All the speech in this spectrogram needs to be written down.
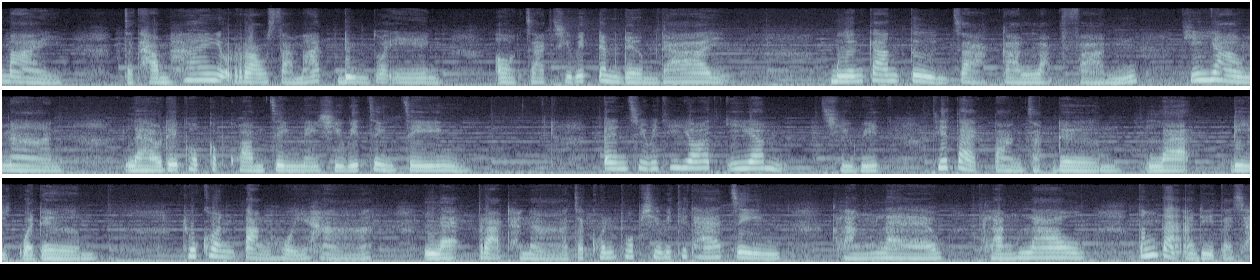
ใหม่ จะทำให้เราสามารถดึงตัวเองออกจากชีวิตเดิมๆได้ เหมือนการตื่นจากการหลับฝันที่ยาวนาน แล้วได้พบกับความจริงในชีวิตจริง ๆ เป็นชีวิตที่ยอดเยี่ยม ชีวิตที่แตกต่างจากเดิมและดีกว่าเดิม ทุกคนต่างโหยหา และปรารถนาจะค้นพบชีวิตที่แท้จริง ครั้งแล้ว ครั้งเล่า ตั้งแต่อดีตช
